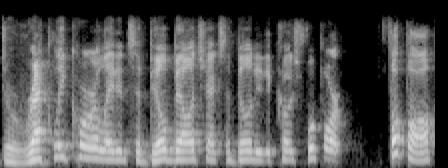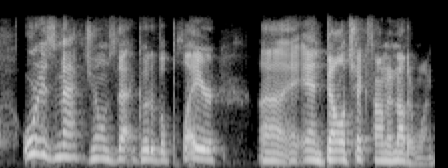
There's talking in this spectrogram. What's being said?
directly correlated to Bill Belichick's ability to coach football, football, or is Mac Jones that good of a player? Uh, and Belichick found another one.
